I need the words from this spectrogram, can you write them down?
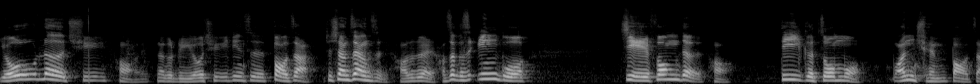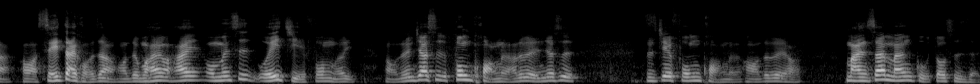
游乐区，哈，那个旅游区一定是爆炸，就像这样子，好，对不对？好，这个是英国解封的，哈，第一个周末完全爆炸，好吧？谁戴口罩？好，我们还有还我们是微解封而已，好，人家是疯狂了，对不对？人家是直接疯狂了，哈，对不对？哈，满山满谷都是人，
